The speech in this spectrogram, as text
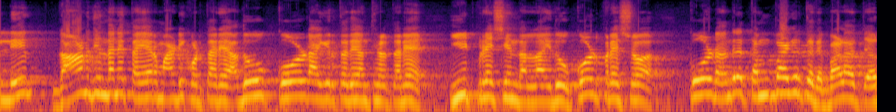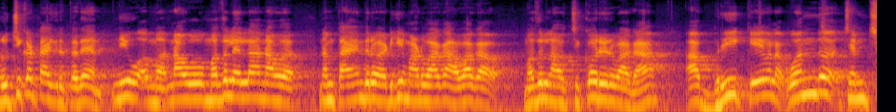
ಇಲ್ಲಿ ಗಾಣದಿಂದನೇ ತಯಾರು ಮಾಡಿ ಕೊಡ್ತಾರೆ. ಅದು ಕೋಲ್ಡ್ ಆಗಿರ್ತದೆ ಅಂತ ಹೇಳ್ತಾರೆ. ಈಟ್ ಪ್ರೆಶ್ ಇಂದಲ್ಲ, ಇದು ಕೋಲ್ಡ್ ಪ್ರೆಶ್ ಕೋಲ್ಡ್ ಅಂದರೆ ತಂಪಾಗಿರ್ತದೆ ಭಾಳ ರುಚಿಕಟ್ಟಾಗಿರ್ತದೆ. ನೀವು ನಾವು ಮೊದಲೆಲ್ಲ ನಾವು ನಮ್ಮ ತಾಯಂದಿರು ಅಡುಗೆ ಮಾಡುವಾಗ ಆವಾಗ ಮೊದಲು ನಾವು ಚಿಕ್ಕವರಿರುವಾಗ ಆ ಬ್ರೀ ಕೇವಲ ಒಂದು ಚಮಚ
